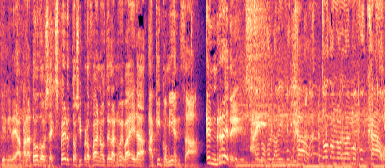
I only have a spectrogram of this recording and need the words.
tiene idea. Para todos, expertos y profanos de la nueva era, aquí comienza En Redes. Todos os lo habéis buscado, todos nos lo hemos buscado.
